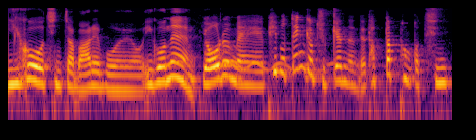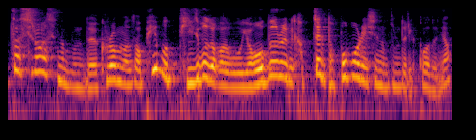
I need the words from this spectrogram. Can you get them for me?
이거 진짜 말해 보여요. 이거는 여름에 피부 땡겨 죽겠는데 답답한 거 진짜 싫어하시는 분들 그러면서 피부 뒤집어져가지고 여드름이 갑자기 덮어버리시는 분들 있거든요.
